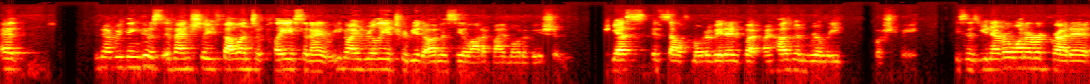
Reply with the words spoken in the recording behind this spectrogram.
at, know, everything just eventually fell into place. And I, you know, I really attribute honestly a lot of my motivation. Yes, it's self motivated, but my husband really pushed me. He says, you never want to regret it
